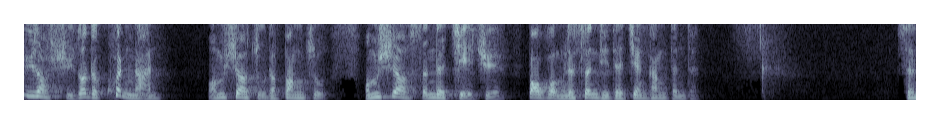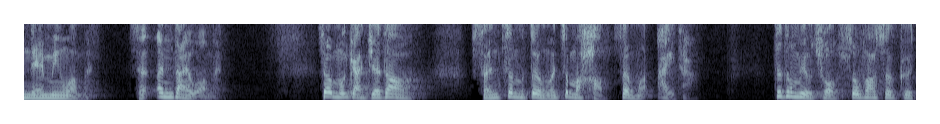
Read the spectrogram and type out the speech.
遇到许多的困难，我们需要主的帮助，我们需要神的解决，包括我们的身体的健康等等。神怜悯我们。神恩待我们，所以我们感觉到神这么对我们这么好，所以我们爱他，这都没有错。So far so good。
